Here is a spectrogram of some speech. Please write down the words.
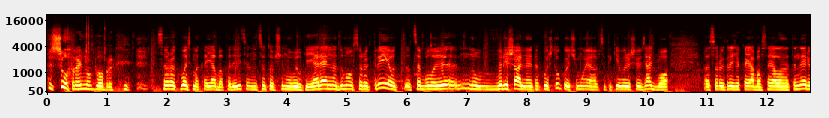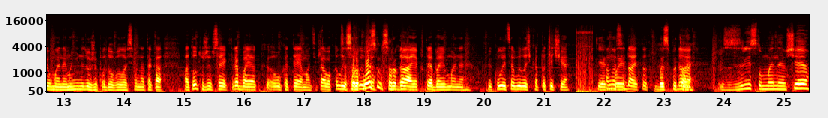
ти що? стрельнув добре. 48 каяба, подивіться на цю товщину вилки. Я реально думав 43, от це було е, ну, вирішальною такою штукою, чому я його все-таки вирішив взяти, бо 43 каяба стояла на тенері у мене, мені не дуже подобалась. Вона така, а тут уже все як треба, як у КТМ. Цікаво, коли Це ця вилка- 48? 40? Да, як в тебе і в мене. Коли ця вилочка потече. Ти А ну Якби сідай тут. без питань. Давай. Зріст у мене ще.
